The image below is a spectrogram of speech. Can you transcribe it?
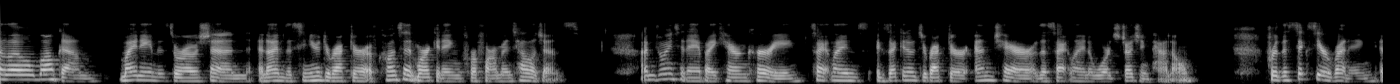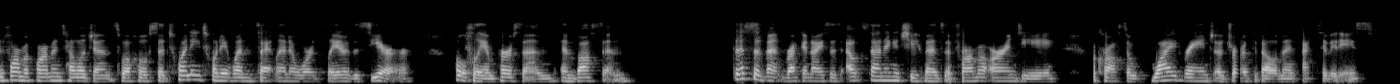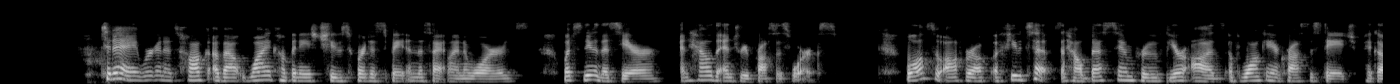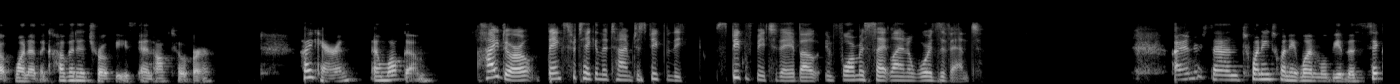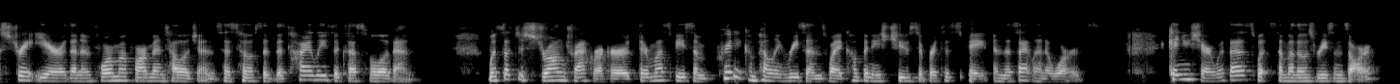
Hello and welcome. My name is Dora Shen, and I'm the Senior Director of Content Marketing for Pharma Intelligence. I'm joined today by Karen Curry, Citeline's Executive Director and Chair of the Citeline Awards Judging Panel. For the sixth year running, Informa Pharma Intelligence will host the 2021 Citeline Awards later this year, hopefully in person, in Boston. This event recognizes outstanding achievements in pharma R&D across a wide range of drug development activities. Today, we're going to talk about why companies choose to participate in the Citeline Awards, what's new this year, and how the entry process works. We'll also offer up a few tips on how best to improve your odds of walking across the stage to pick up one of the coveted trophies in October. Hi, Karen, and welcome. Hi, Doro. Thanks for taking the time to speak with me, speak with me today about Informa Citeline Awards event. I understand 2021 will be the sixth straight year that Informa Pharma Intelligence has hosted this highly successful event. With such a strong track record, there must be some pretty compelling reasons why companies choose to participate in the Citeline Awards. Can you share with us what some of those reasons are?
